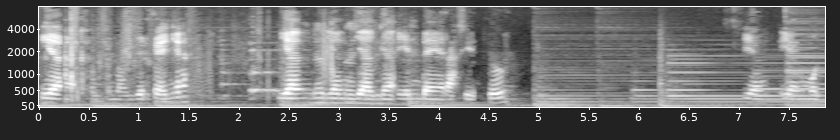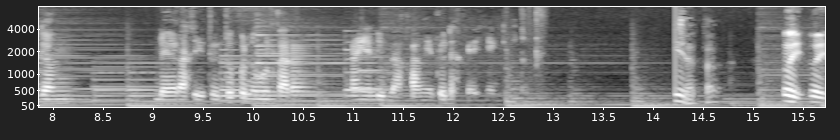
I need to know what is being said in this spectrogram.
iya banjir kayaknya yang Udah, yang jagain daerah situ yang yang megang daerah situ tuh penunggun karang yang di belakang itu udah kayaknya gitu. Siapa? Oi, oi,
